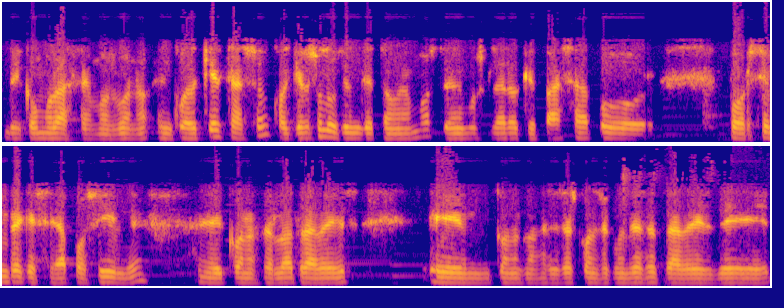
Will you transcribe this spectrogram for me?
de cómo lo hacemos. Bueno, en cualquier caso, cualquier solución que tomemos, tenemos claro que pasa por, por siempre que sea posible eh, conocerlo a través eh, con, esas consecuencias a través de,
